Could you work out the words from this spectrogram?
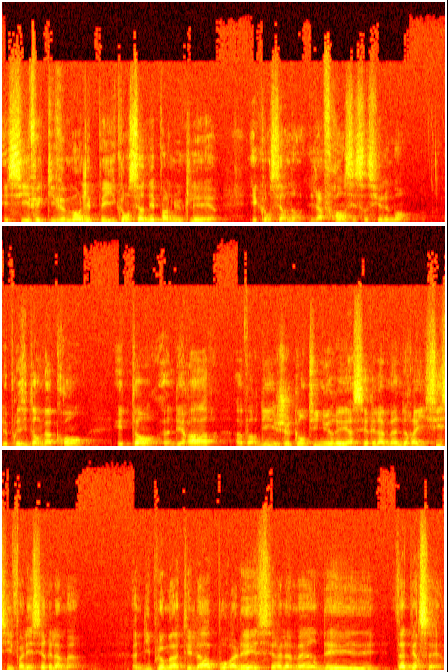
et si effectivement les pays concernés par le nucléaire, et concernant la France essentiellement, le président Macron étant un des rares à avoir dit je continuerai à serrer la main de Raïssi s'il fallait serrer la main. Un diplomate est là pour aller serrer la main des adversaires.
